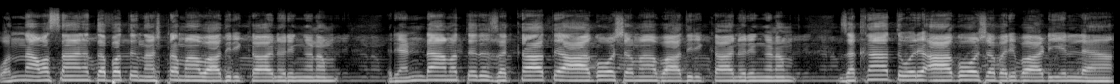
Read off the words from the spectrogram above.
ഒന്ന് അവസാനത്തെ പത്ത് നഷ്ടമാവാതിരിക്കാൻ ഒരുങ്ങണം. രണ്ടാമത്തേത് സക്കാത്ത് ആഘോഷമാവാതിരിക്കാൻ ഒരുങ്ങണം സക്കാത്ത് ഒരു ആഘോഷ പരിപാടിയല്ല.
